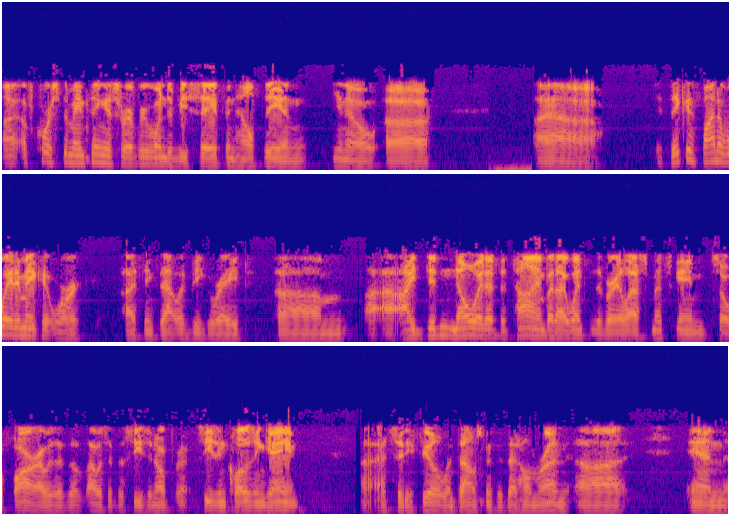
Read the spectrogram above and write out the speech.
I, of course, the main thing is for everyone to be safe and healthy, and you know, uh, uh, if they can find a way to make it work, I think that would be great. Um, I, I didn't know it at the time, but I went to the very last Mets game so far. I was at the I was at the season open, season closing game uh, at Citi Field when Dom Smith hit that home run. Uh, and uh,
